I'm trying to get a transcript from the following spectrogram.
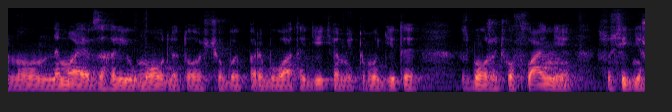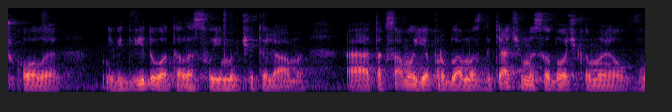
ну, немає взагалі умов для того, щоб перебувати дітям, і тому діти зможуть в офлайні сусідні школи відвідувати, своїми вчителями. Е, Так само є проблема з дитячими садочками. В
